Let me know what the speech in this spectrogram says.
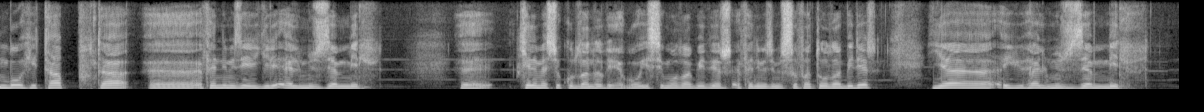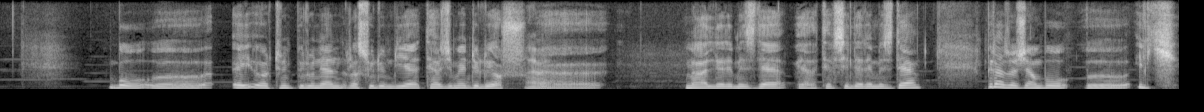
Bu hitapta e, Efendimiz'e ilgili el müzzemmil e, kelimesi kullanılıyor. Bu isim olabilir, Efendimiz'in sıfatı olabilir. Ya eyyühel müzzemmil. Bu e, ey örtünüp bürünen Resulüm diye tercüme ediliyor. Evet. E, meallerimizde veya tefsirlerimizde. Biraz hocam bu e, ilk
